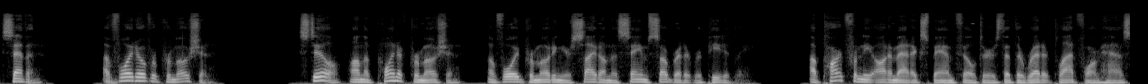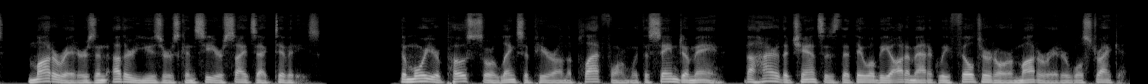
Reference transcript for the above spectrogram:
7. Avoid overpromotion. Still, on the point of promotion, avoid promoting your site on the same subreddit repeatedly. Apart from the automatic spam filters that the Reddit platform has, moderators and other users can see your site's activities. The more your posts or links appear on the platform with the same domain, the higher the chances that they will be automatically filtered or a moderator will strike it.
